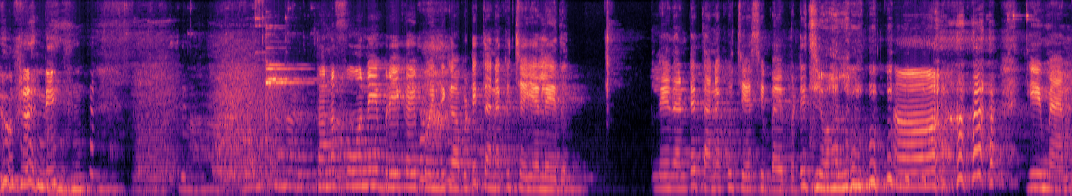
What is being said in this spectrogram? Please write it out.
ఎవరని తన ఫోనే బ్రేక్ అయిపోయింది కాబట్టి తనకు చేయలేదు లేదంటే తనకు చేసి భయపెట్టి వాళ్ళం ఈ మ్యామ్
